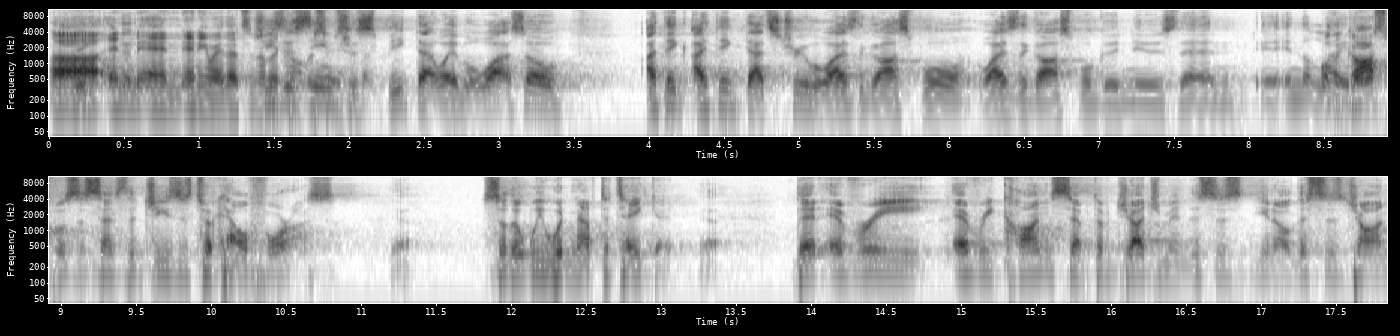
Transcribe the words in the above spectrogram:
uh, and, and anyway, that's another Jesus conversation. seems to speak that way, but why? So, I think I think that's true. But why is the gospel? Why is the gospel good news then? In, in the well, the gospel is the sense that Jesus took hell for us. So that we wouldn't have to take it. yeah, That every every concept of judgment, this is you know this is John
